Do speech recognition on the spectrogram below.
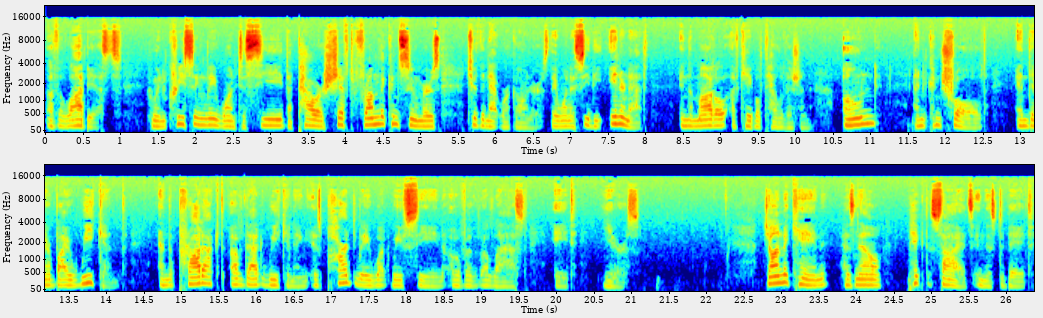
of the lobbyists who increasingly want to see the power shift from the consumers to the network owners. They want to see the internet in the model of cable television owned and controlled and thereby weakened. And the product of that weakening is partly what we've seen over the last eight years. John McCain has now picked sides in this debate.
